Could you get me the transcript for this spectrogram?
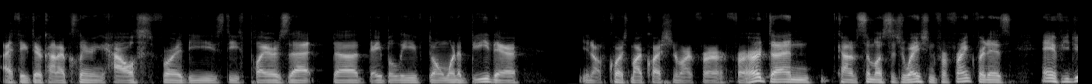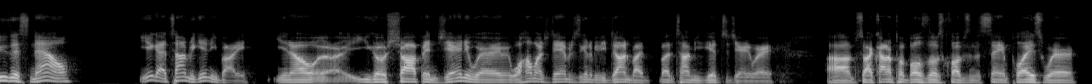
I think they're kind of clearing house for these these players that uh, they believe don't want to be there. You know, of course, my question mark for for Hertha and kind of similar situation for Frankfurt is, hey, if you do this now, you ain't got time to get anybody. You know, uh, you go shop in January. Well, how much damage is going to be done by by the time you get to January? Um, so I kind of put both of those clubs in the same place where,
